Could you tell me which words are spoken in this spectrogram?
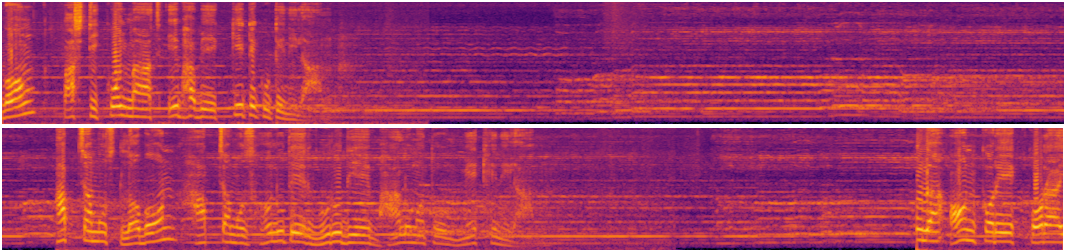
এবং পাঁচটি কই মাছ এভাবে কেটে কুটে নিলাম। হাফ চামচ লবণ, হাফ চামচ হলুদের গুঁড়ো দিয়ে ভালো মতো মেখে নিলাম। চুলা অন করে, কড়াই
